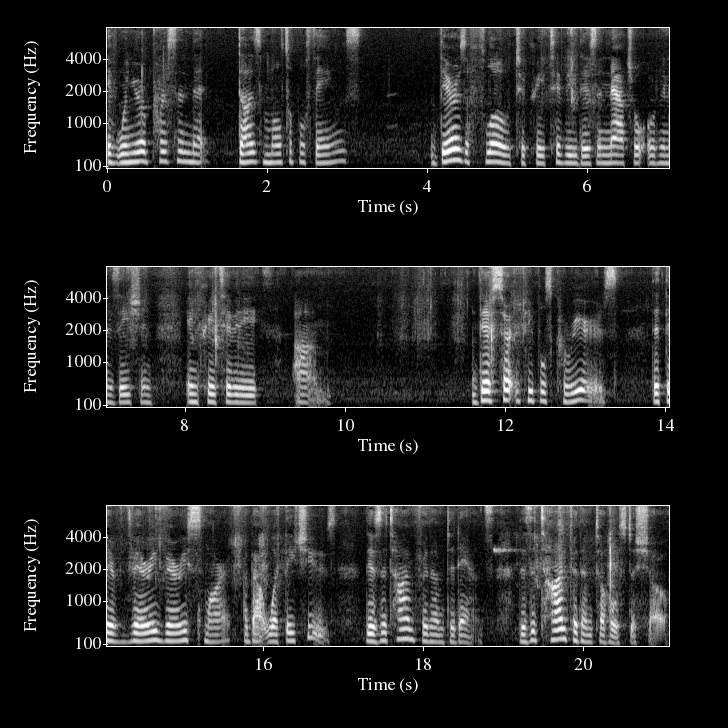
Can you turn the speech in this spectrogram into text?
If when you're a person that does multiple things, there is a flow to creativity. There's a natural organization in creativity. Um, there's certain people's careers that they're very, very smart about what they choose. There's a time for them to dance. There's a time for them to host a show.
